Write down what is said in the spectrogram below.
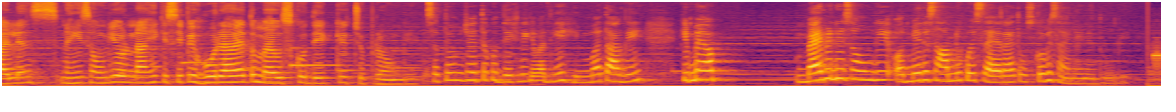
वायलेंस नहीं सहूँगी और ना ही किसी पे हो रहा है तो मैं उसको देख के चुप रहूँगी। सत्यम जयते को देखने के बाद ये हिम्मत आ गई कि मैं अब, मैं भी नहीं सहूँगी और मेरे सामने कोई सह रहा है तो उसको भी सहने नहीं दूँगी।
